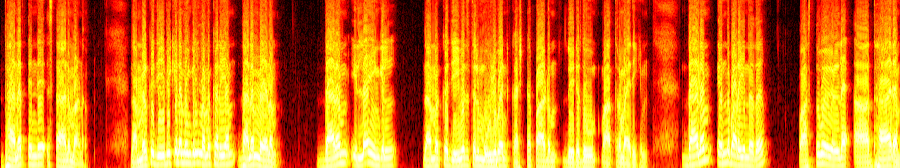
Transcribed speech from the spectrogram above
ധനത്തിന്റെ സ്ഥാനമാണ്. നമ്മൾക്ക് ജീവിക്കണമെങ്കിൽ നമുക്കറിയാം ധനം വേണം. ധനം ഇല്ല എങ്കിൽ നമുക്ക് ജീവിതത്തിൽ മുഴുവൻ കഷ്ടപ്പാടും ദുരിതവും മാത്രമായിരിക്കും. ധനം എന്ന് പറയുന്നത് വസ്തുവകളുടെ ആധാരം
